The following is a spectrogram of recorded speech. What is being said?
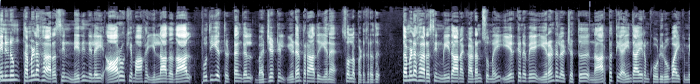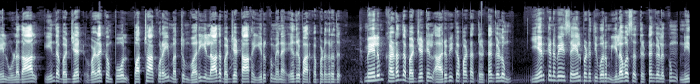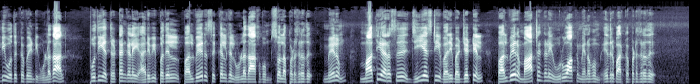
எனினும் தமிழக அரசின் நிதிநிலை ஆரோக்கியமாக இல்லாததால் புதிய திட்டங்கள் பட்ஜெட்டில் இடம்பெறாது என சொல்லப்படுகிறது. தமிழக அரசின் மீதான கடன் சுமை ஏற்கனவே இரண்டு லட்சத்து நாற்பத்தி ஐந்தாயிரம் கோடி ரூபாய்க்கு மேல் உள்ளதால் இந்த பட்ஜெட் வழக்கம் போல் பற்றாக்குறை மற்றும் வரி இல்லாத பட்ஜெட்டாக இருக்கும் என எதிர்பார்க்கப்படுகிறது. மேலும் கடந்த பட்ஜெட்டில் அறிவிக்கப்பட்ட திட்டங்களும் ஏற்கனவே செயல்படுத்தி வரும் இலவச திட்டங்களுக்கும் நிதி ஒதுக்க வேண்டி உள்ளதால் புதிய திட்டங்களை அறிவிப்பதில் பல்வேறு சிக்கல்கள் உள்ளதாகவும் சொல்லப்படுகிறது. மேலும் மத்திய அரசு ஜிஎஸ்டி வரி பட்ஜெட்டில் பல்வேறு மாற்றங்களை உருவாக்கும் எனவும் எதிர்பார்க்கப்படுகிறது.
